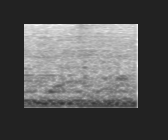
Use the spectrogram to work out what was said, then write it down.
Yeah.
